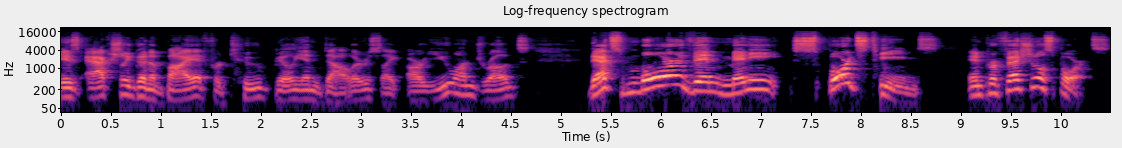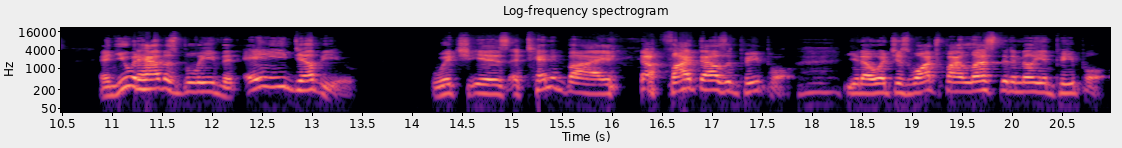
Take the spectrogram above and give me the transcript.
is actually going to buy it for $2 billion. Like, are you on drugs? That's more than many sports teams in professional sports. And you would have us believe that AEW, which is attended by 5,000 people, you know, which is watched by less than a million people,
